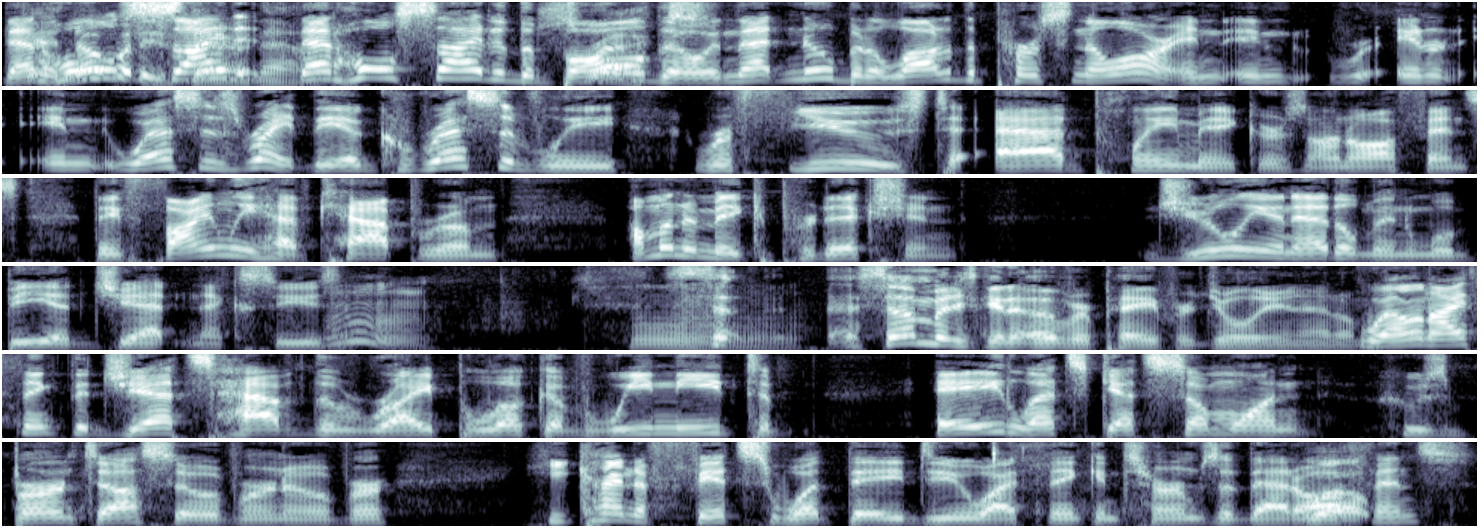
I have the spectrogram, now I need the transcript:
that Yeah, whole side, that whole side of the ball, Rex. though, and that no, but a lot of the personnel are, and and, and and Wes is right. They aggressively refuse to add playmakers on offense. They finally have cap room. I'm going to make a prediction. Julian Edelman will be a Jet next season. So, somebody's going to overpay for Julian Edelman. Well, and I think the Jets have the ripe look of we need to a let's get someone who's burnt us over and over. He kind of fits what they do, I think, in terms of that Well, offense.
